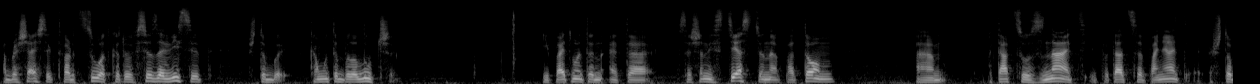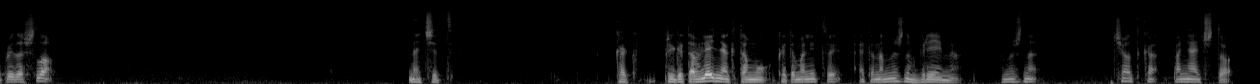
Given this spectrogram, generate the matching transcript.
обращаешься к Творцу, от которого все зависит, чтобы кому-то было лучше. И поэтому это, это совершенно естественно потом э, пытаться узнать и пытаться понять, что произошло. Значит, как приготовление к тому, к этой молитве, это нам нужно время. Нужно четко понять, что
